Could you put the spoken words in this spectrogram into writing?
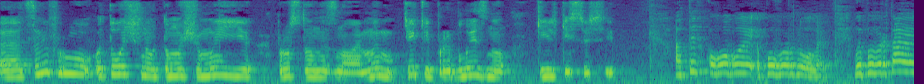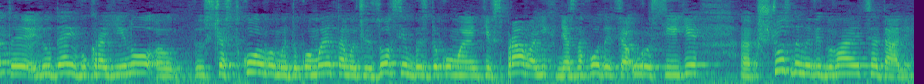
е, цифру точно, тому що ми її просто не знаємо. Ми тільки приблизно кількість осіб. А тих, кого ви повернули, ви повертаєте людей в Україну е, з частковими документами чи зовсім без документів. Справа їхня знаходиться у Росії. Е, Що з ними відбувається далі?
